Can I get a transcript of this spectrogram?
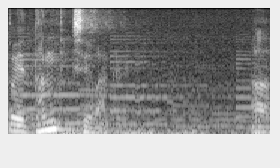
તો એ ધનથી સેવા કરે. હા.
